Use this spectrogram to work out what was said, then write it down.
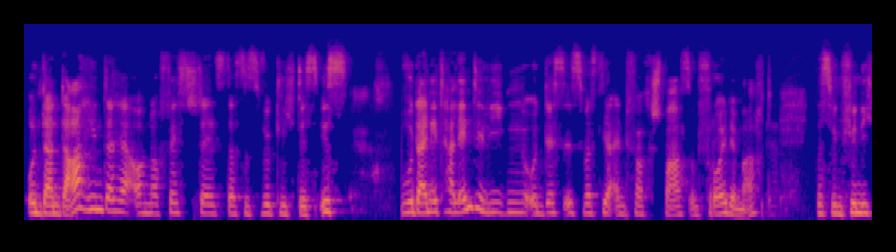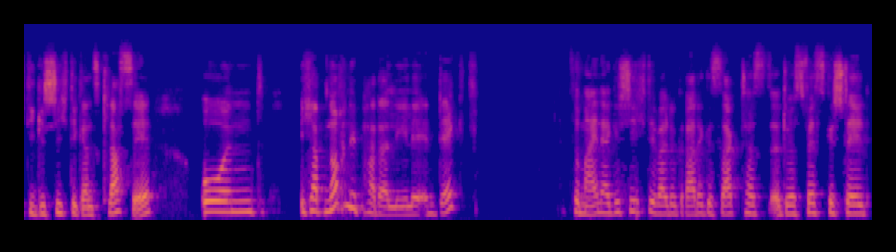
und dann da hinterher auch noch feststellst, dass es wirklich das ist, wo deine Talente liegen und das ist, was dir einfach Spaß und Freude macht. Deswegen finde ich die Geschichte ganz klasse. Und ich habe noch eine Parallele entdeckt zu meiner Geschichte, weil du gerade gesagt hast, äh, du hast festgestellt,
